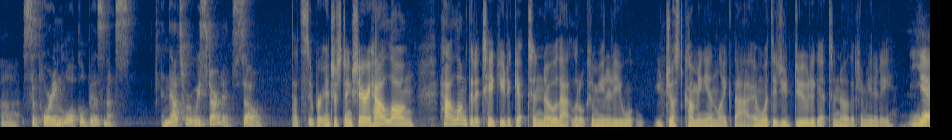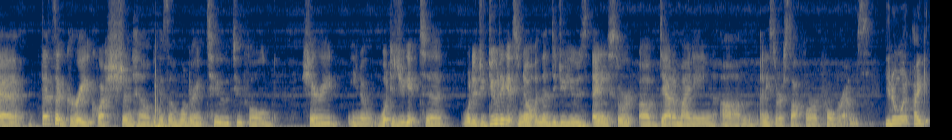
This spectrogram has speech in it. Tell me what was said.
uh, supporting local business, and that's where we started. So that's super interesting, Sherri. How long how long did it take you to get to know that little community? You just coming in like that, and what did you do to get to know the community? Yeah, that's a great question, Hill, because I'm wondering too, twofold. Sherri, you know, what did you get to, what did you do to get to know, and then did you use any sort of data mining, um, any sort of software programs? You know what? I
